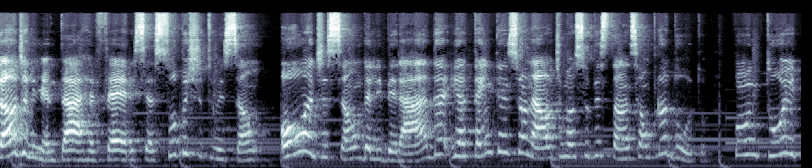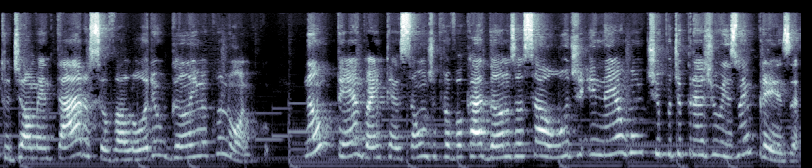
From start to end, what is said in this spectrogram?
Fraude alimentar refere-se à substituição ou adição deliberada e até intencional de uma substância a um produto, com o intuito de aumentar o seu valor e o ganho econômico, não tendo a intenção de provocar danos à saúde e nem algum tipo de prejuízo à empresa.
